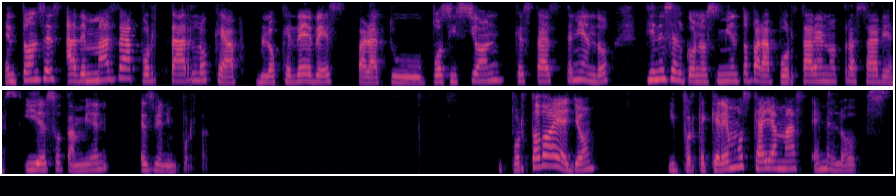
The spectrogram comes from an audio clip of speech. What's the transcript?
Entonces, además de aportar lo que, lo que debes para tu posición que estás teniendo, tienes el conocimiento para aportar en otras áreas y eso también es bien importante. Por todo ello, y porque queremos que haya más MLOps,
